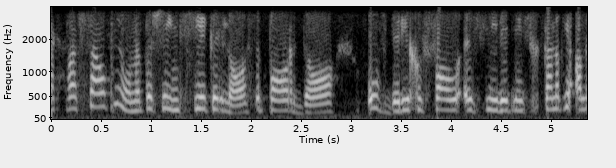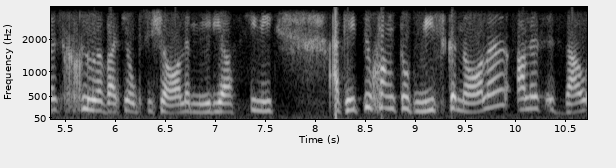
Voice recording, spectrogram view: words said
ek was self nie 100% seker die laaste paar dae of dit die geval is nie dit mens kan ook nie alles glo wat jy op sosiale media sien nie. Ek het toegang tot nuuskanale alles is wel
